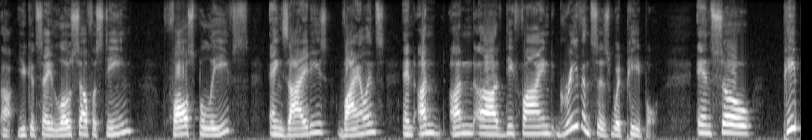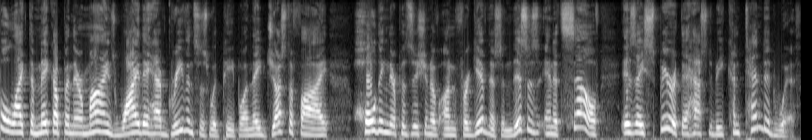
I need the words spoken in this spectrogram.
Uh, you could say low self-esteem, false beliefs, anxieties, violence, and undefined uh, grievances with people. And so people like to make up in their minds why they have grievances with people and they justify holding their position of unforgiveness. And this is in itself is a spirit that has to be contended with.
